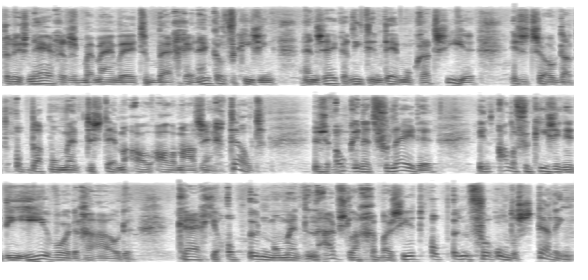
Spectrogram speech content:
er is nergens, bij mijn weten, bij geen enkele verkiezing, en zeker niet in democratieën, is het zo dat op dat moment de stemmen al allemaal zijn geteld. Dus ook in het verleden, in alle verkiezingen die hier worden gehouden, krijg je op een moment een uitslag gebaseerd op een veronderstelling.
